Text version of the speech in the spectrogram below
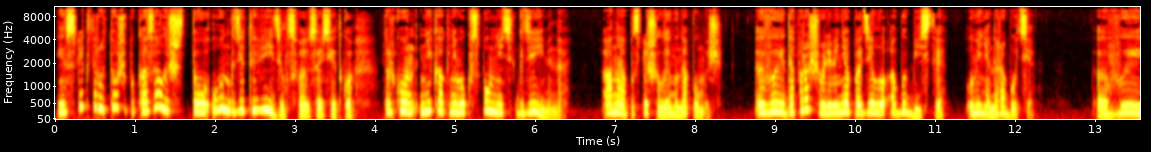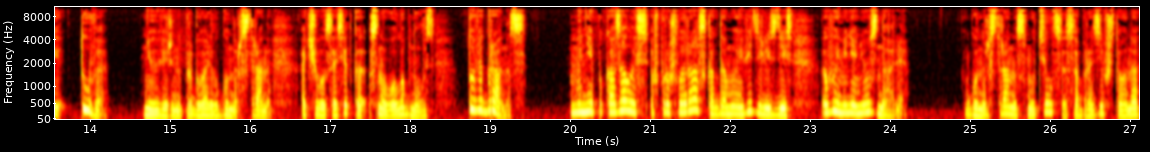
Инспектору тоже показалось, что он где-то видел свою соседку, только он никак не мог вспомнить, где именно. Она поспешила ему на помощь. «Вы допрашивали меня по делу об убийстве у меня на работе». «Вы Туве?» — неуверенно проговорил Гуннар странно, отчего соседка снова улыбнулась. «Туве Гранос. Мне показалось, в прошлый раз, когда мы видели здесь, вы меня не узнали». Гуннар странно смутился, сообразив, что она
